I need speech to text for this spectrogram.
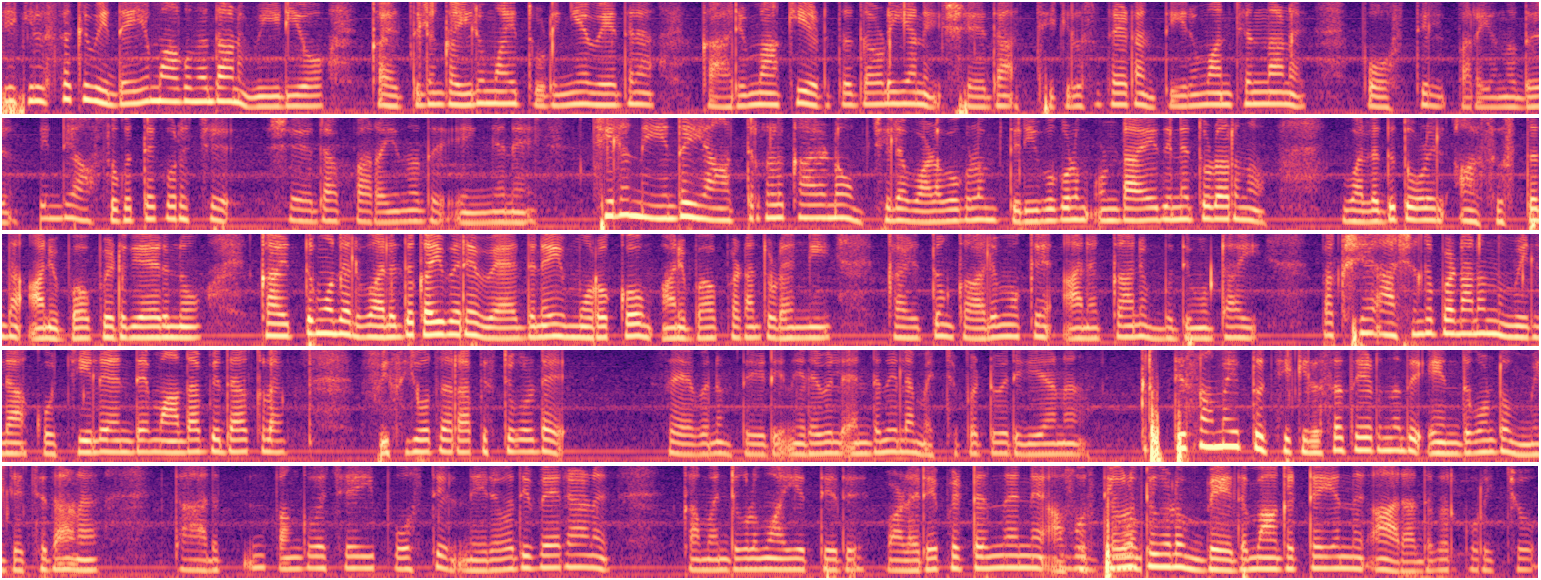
ചികിത്സയ്ക്ക് വിധേയമാകുന്നതാണ് വീഡിയോ. കഴുത്തിലും കയ്യിലുമായി തുടങ്ങിയ വേദന കാര്യമാക്കിയെടുത്തതോടെയാണ് ശ്വേത ചികിത്സ തേടാൻ തീരുമാനിച്ചെന്നാണ് പോസ്റ്റിൽ പറയുന്നത്. ഇതിന്റെ അസുഖത്തെക്കുറിച്ച് ശ്വേത പറയുന്നത് എങ്ങനെ? ചില നീണ്ട യാത്രകൾ കാരണവും ചില വളവുകളും തിരിവുകളും ഉണ്ടായതിനെ തുടർന്നു. വലതു തോളിൽ അസ്വസ്ഥത അനുഭവപ്പെടുകയായിരുന്നു. കഴുത്ത് മുതൽ വലതു കൈ വരെ വേദനയും മുറുക്കവും അനുഭവപ്പെടാൻ തുടങ്ങി. കഴുത്തും കാലുമൊക്കെ അനക്കാനും ബുദ്ധിമുട്ടായി. പക്ഷേ ആശങ്കപ്പെടാനൊന്നുമില്ല. കൊച്ചിയിലെ എന്റെ മാതാപിതാക്കളെ ഫിസിയോതെറാപ്പിസ്റ്റുകളുടെ സേവനം തേടി നിലവിൽ എന്റെ നില മെച്ചപ്പെട്ടു വരികയാണ്. കൃത്യസമയത്തു ചികിത്സ തേടുന്നത് എന്തുകൊണ്ടും മികച്ചതാണ്. താരം പങ്കുവച്ച ഈ പോസ്റ്റിൽ നിരവധി പേരാണ് കമന്റുകളുമായി എത്തിയത് വളരെ പെട്ടെന്ന് തന്നെ. അസ്വസ്ഥകളും ഭേദമാകട്ടെ എന്ന് ആരാധകർ കുറിച്ചു.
